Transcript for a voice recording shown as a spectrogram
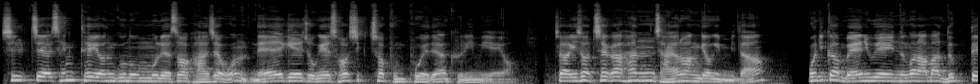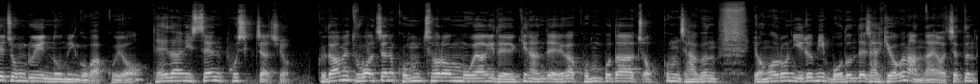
실제 생태 연구 논문에서 가져온 4개 종의 서식처 분포에 대한 그림이에요. 자, 이 전체가 한 자연 환경입니다. 보니까 맨 위에 있는 건 아마 늑대 종류인 놈인 것 같고요. 대단히 센 포식자죠. 그 다음에 두 번째는 곰처럼 모양이 되어 있긴 한데 얘가 곰보다 조금 작은 영어로는 이름이 뭐던데 잘 기억은 안 나요. 어쨌든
